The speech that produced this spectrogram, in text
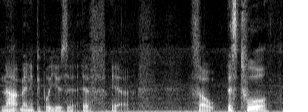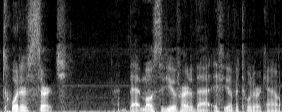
Not many people use it if yeah. So this tool, Twitter search. I bet most of you have heard of that if you have a Twitter account.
